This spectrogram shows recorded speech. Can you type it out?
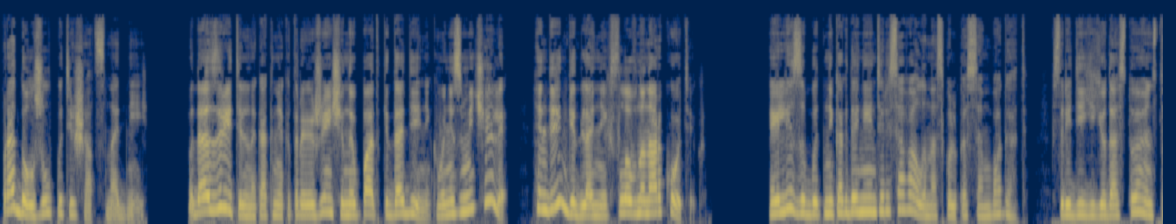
продолжил потешаться над ней. «Подозрительно, как некоторые женщины падки до денег, вы не замечали? Деньги для них словно наркотик». Элизабет никогда не интересовала, насколько Сэм богат. Среди ее достоинств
